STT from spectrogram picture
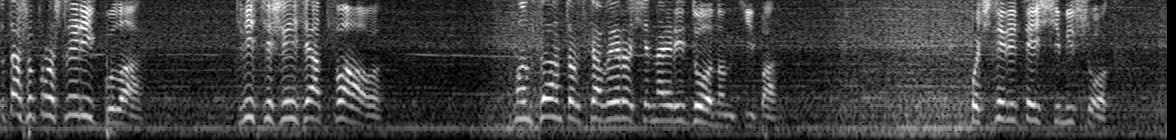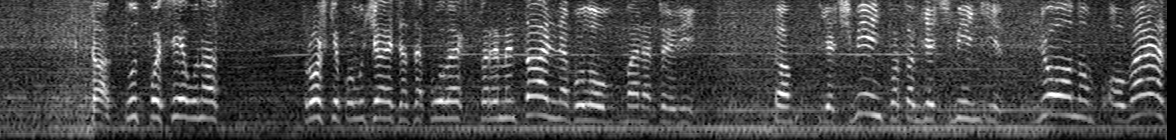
Ну та, що прошлий рік була. 260 ФАО. Монсантовська вирощена ерідоном, типа. По 4 тисячі мішок. Так, тут посів у нас трошки виходить, це поле експериментальне було в мене той рік. Там ячмінь, потім ячмінь із льоном, овес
